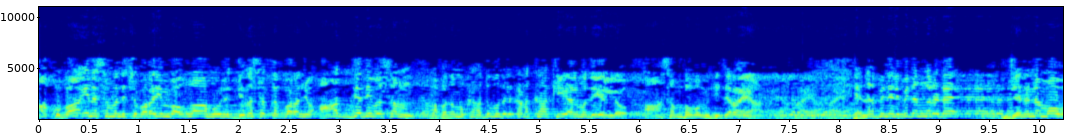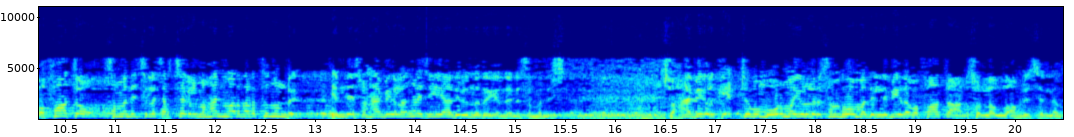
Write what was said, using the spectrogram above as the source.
ആ ഖുബായിനെ സംബന്ധിച്ച് പറയുമ്പോൾ അള്ളാഹു ഒരു ദിവസത്തെ പറഞ്ഞു ആദ്യ ദിവസം അപ്പൊ നമുക്ക് അത് മുതൽ കണക്കാക്കിയാൽ മതിയല്ലോ. ആ സംഭവം ഹിജറയാണ്. എന്നാ പിന്നെ നിബിതങ്ങളുടെ ജനനമോ വഫാത്തോ സംബന്ധിച്ചുള്ള ചർച്ചകൾ മഹാന്മാർ നടത്തുന്നുണ്ട്. എന്തേ സ്വഹാബികൾ അങ്ങനെ ചെയ്യാതിരുന്നത് എന്നതിനെ സംബന്ധിച്ച്. സ്വഹാബികൾക്ക് ഏറ്റവും ഓർമ്മയുള്ള ഒരു സംഭവം അതിൽ നബിയുടെ വഫാത്താണ് സൊല്ലാഹുലിസ്വല്ലം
